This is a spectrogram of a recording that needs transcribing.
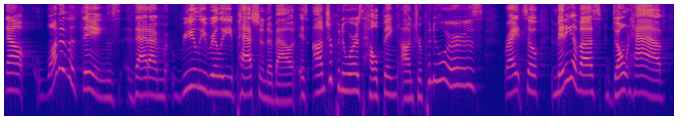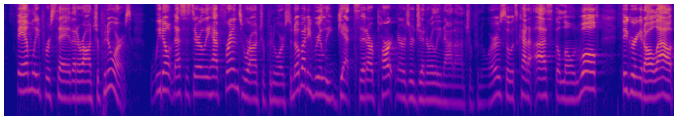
Now, one of the things that I'm really, really passionate about is entrepreneurs helping entrepreneurs, right? So many of us don't have family per se that are entrepreneurs. We don't necessarily have friends who are entrepreneurs. So nobody really gets it. Our partners are generally not entrepreneurs. So it's kind of us, the lone wolf, figuring it all out.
